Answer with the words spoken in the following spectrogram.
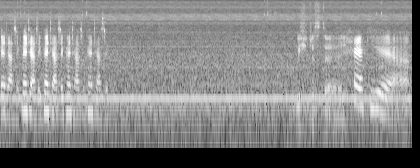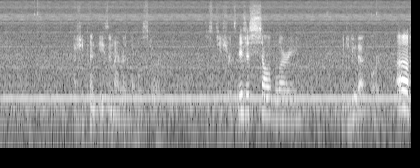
Fantastic, fantastic, fantastic, fantastic, fantastic. We should just, uh, Heck yeah. I should print these in my red Redbubble store. Just t-shirts. It's just so blurry. What'd you do that for? Ugh.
